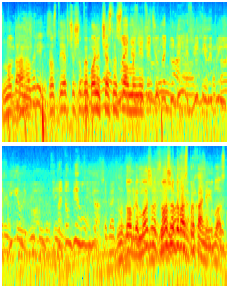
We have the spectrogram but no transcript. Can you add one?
Ну да, Договорились. Просто я хочу, чтобы вы поняли, честное слово, Маєте мені... звідси чухати туди, звідки ви приїхали. І при тому бігу. Ну добре, можна, можна до вас прохання, будь ласка.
